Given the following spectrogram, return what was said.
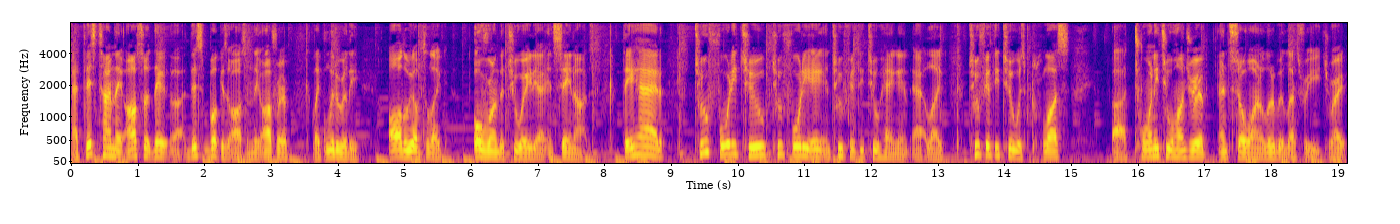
at this time, they also they uh, this book is awesome. They offer like literally all the way up to like over on the 280 at insane odds. They had 242, 248, and 252 hanging at like 252 was plus uh, 2200 and so on, a little bit less for each, right?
